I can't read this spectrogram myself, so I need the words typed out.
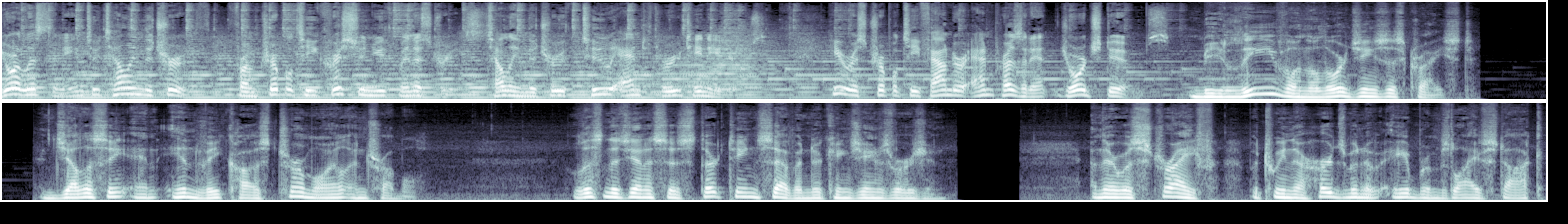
You're listening to Telling the Truth from Triple T Christian Youth Ministries, telling the truth to and through teenagers. Here is Triple T founder and president George Dooms. Believe on the Lord Jesus Christ. Jealousy and envy cause turmoil and trouble. Listen to Genesis 13:7, New King James Version. And there was strife between the herdsmen of Abram's livestock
